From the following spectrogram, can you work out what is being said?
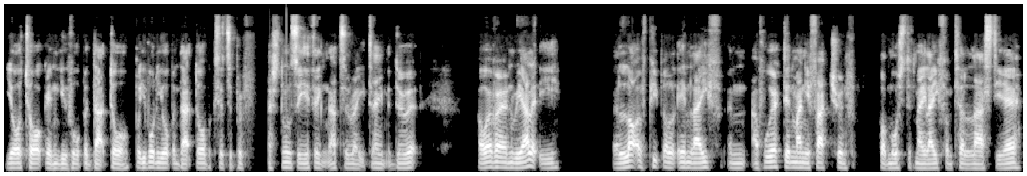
You're talking, you've opened that door, but you've only opened that door because it's a professional, so you think that's the right time to do it. However, in reality, a lot of people in life, and I've worked in manufacturing for most of my life until last year.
